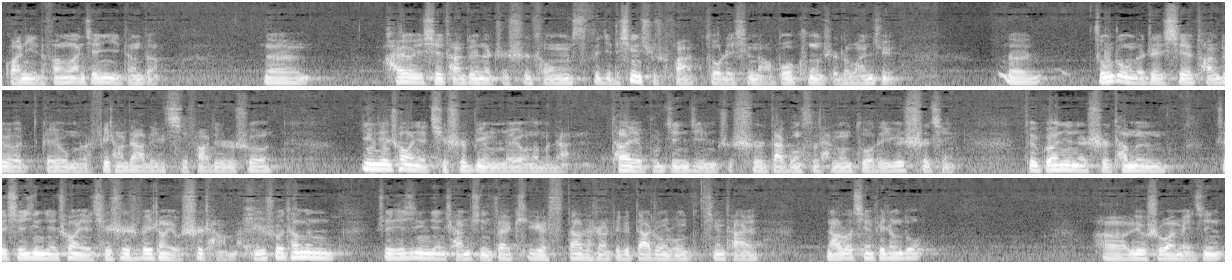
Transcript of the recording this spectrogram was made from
管理的方案建议等等。那还有一些团队呢，只是从自己的兴趣出发，做了一些脑波控制的玩具。那种种的这些团队给我们非常大的一个启发，就是说，硬件创业其实并没有那么难，它也不仅仅只是大公司才能做的一个事情。最关键的是，他们这些硬件创业其实是非常有市场的。比如说，他们这些硬件产品在 Kickstarter 上这个大众融资平台拿到钱非常多。呃，六十万美金，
